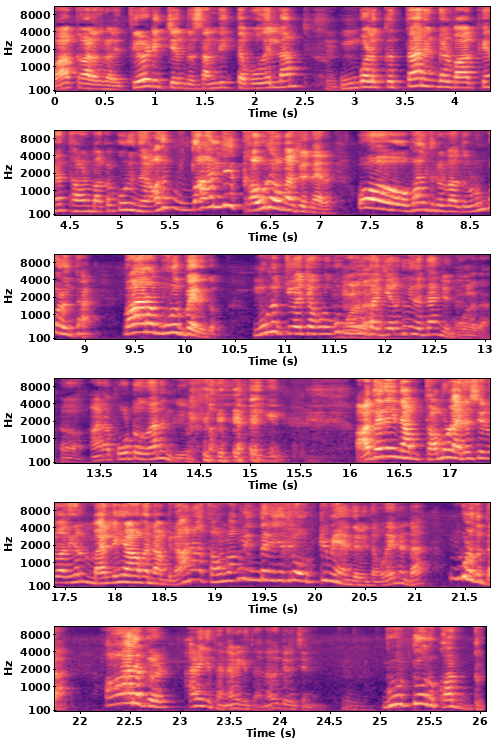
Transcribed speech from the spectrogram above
வாக்காளர்களை தேடிச் சென்று சந்தித்த போதெல்லாம் உங்களுக்குத்தான் எங்கள் வாக்கு என தமிழ் மக்கள் கூறியிருந்தனர் அது வாழ்ந்து கௌரவமா சொன்னார் ஓ வாழ்த்துக்கள் வாழ்த்துக்கள் உங்களுக்கு தான் வாரம் முழு பேருக்கும் முழு சுயேட்சைகளுக்கும் முழு கட்சிகளுக்கும் இதை தான் சொன்னார் உங்களுதான். ஆ, ஆனா போட்டதுதான் இங்கு. அதனை நாம் தமிழ் அரசியல்வாதிகள் மல்லையாக நம்பினோம் ஆனா தமிழ் மக்கள் இந்த விஷயத்துல ஒற்றுமையா இருந்த இந்த முறை என்னண்டா? உங்களுக்கு தான் ஆறுகள் அவைக்கு தான் அவைக்கு தான் அது பிரச்சனை. வீட்டு ஒரு கட்டு.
